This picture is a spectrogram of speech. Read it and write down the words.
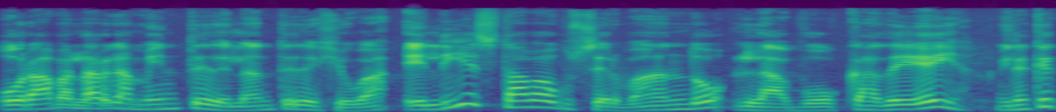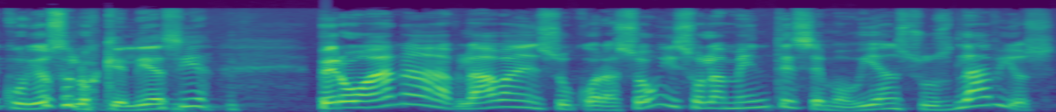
oraba largamente delante de Jehová, Elí estaba observando la boca de ella. Miren qué curioso lo que Elí hacía. Pero Ana hablaba en su corazón y solamente se movían sus labios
